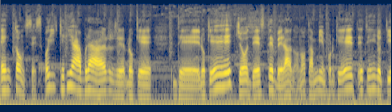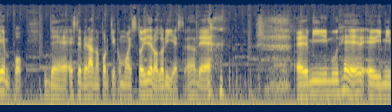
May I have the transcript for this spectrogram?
Entonces, hoy quería hablar de lo que de lo que he hecho de este verano, ¿no? También porque he, tenido tiempo de este verano porque como estoy de Rodríguez, ¿eh? de Eh, mi mujer eh, y mi,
